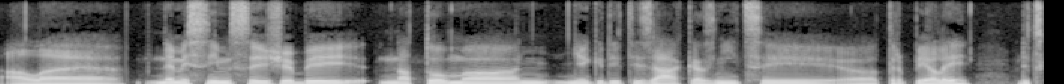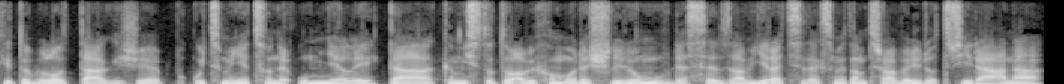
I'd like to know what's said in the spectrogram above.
ale nemyslím si, že by na tom eh, někdy ty zákazníci eh, trpěli. Vždycky to bylo tak, že pokud jsme něco neuměli, tak místo toho, abychom odešli domů v 10, zavírat se, tak jsme tam třeba byli do 3 rána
